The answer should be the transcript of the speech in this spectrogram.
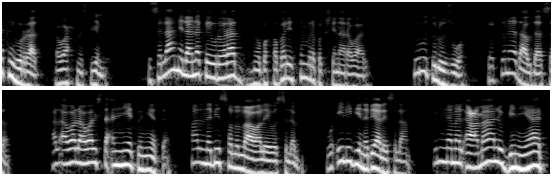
نه کوي رد. رواه مسلم. چې سلام لا نه کوي رد نو به خبرې څومره پکښې ناروا وي شروط الوضوء شرطونه د اوداسه. الأول اول چې النیت نیت قال النبي صلى الله عليه وسلم. ویلي دي نبي عليه السلام. إنما الأعمال بالنيات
